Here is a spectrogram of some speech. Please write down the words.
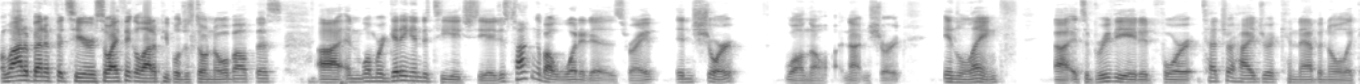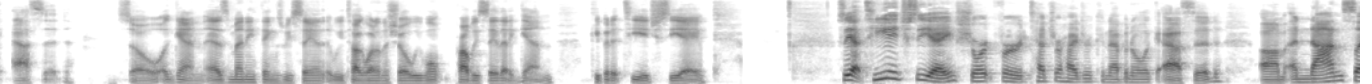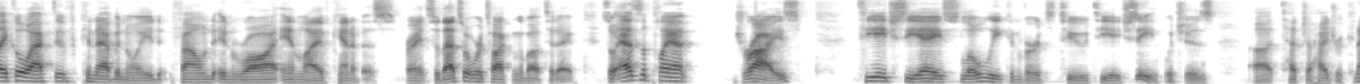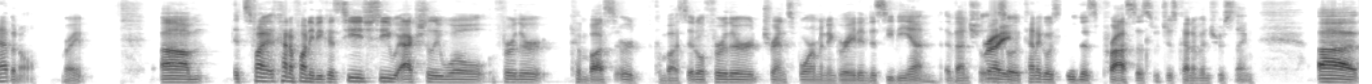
a lot of benefits here. So I think a lot of people just don't know about this. Uh, and when we're getting into THCA, just talking about what it is, right? In short, well, no, not in short, in length, uh, it's abbreviated for tetrahydrocannabinolic acid. So again, as many things we say we talk about on the show, we won't probably say that again. Keep it at THCA. So yeah, THCA, short for tetrahydrocannabinolic acid, um, a non-psychoactive cannabinoid found in raw and live cannabis. Right. So that's what we're talking about today. So as the plant dries, THCA slowly converts to THC, which is uh, tetrahydrocannabinol. Right. Um, it's kind of funny because THC actually will further combust or combust. It'll further transform and integrate into CBN eventually. Right. So it kind of goes through this process, which is kind of interesting. Uh,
